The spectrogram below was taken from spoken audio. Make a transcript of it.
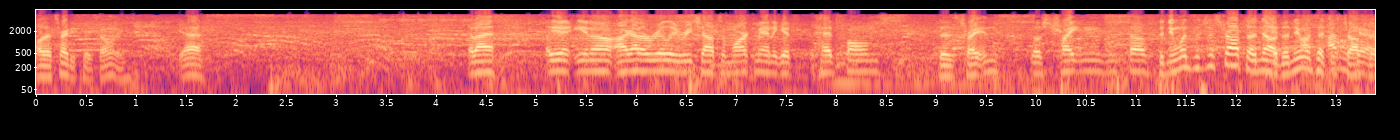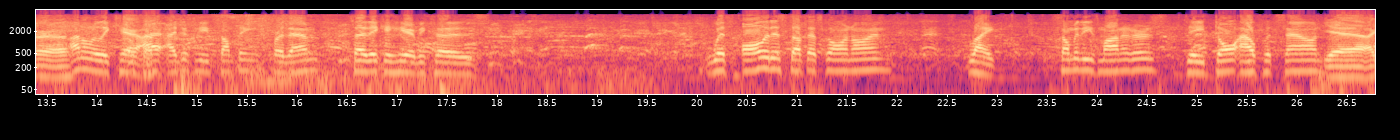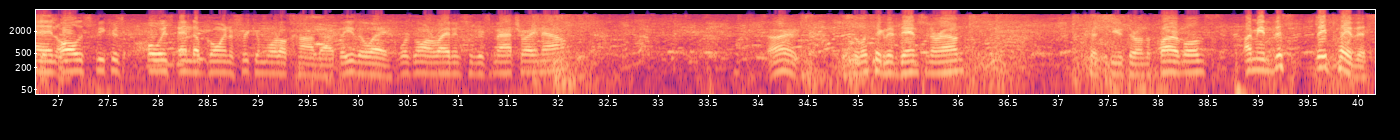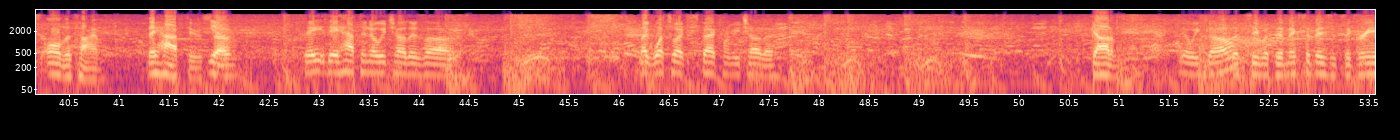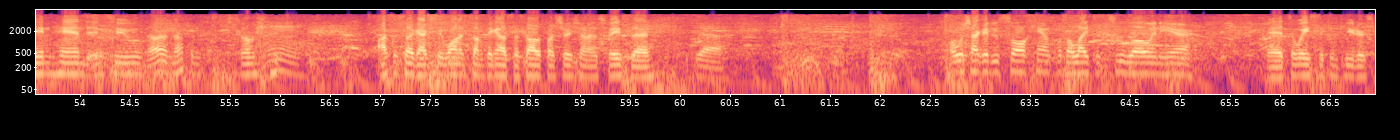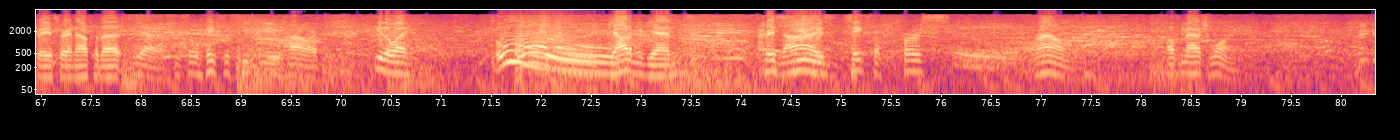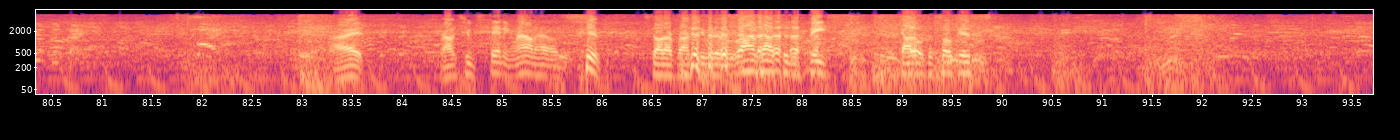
Oh, that's right. He plays Oni. Yes. And I, you know, I gotta really reach out to Markman to get headphones, Those Trittons. those Trittons and stuff. The new ones that just dropped? Uh, no, the new ones that I- I just don't dropped care. are. Uh, I don't really care. okay. I, I just need something for them so that they can hear because with all of this stuff that's going on, like some of these monitors, they don't output sound. yeah, I and you. all the speakers always end up going to freaking Mortal Kombat. But either way, we're going right into this match right now. All right. So it looks like they're dancing around. Chris Hu throwing the fireballs. I mean, this they play this all the time. They have to. So Yeah. They they have to know each other's uh like what to expect from each other. got him. Here we go. Let's see what the mix-up is. It's a green hand into no nothing. So- Mm, Aquasilk actually wanted something else. I saw the frustration on his face there. yeah. I wish I could do saw cams, but the lights are too low in here. Yeah, it's a waste of computer space right now for that. Yeah, it's a waste of CPU power. Either way, Ooh, got him again. Chris nice. Hughes. Takes the first round of match one. All right, round two. Standing roundhouse. Start off round two with a roundhouse to the face. Got him to focus.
